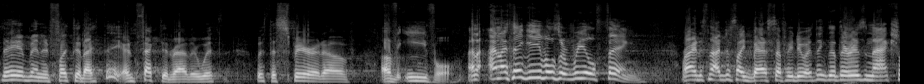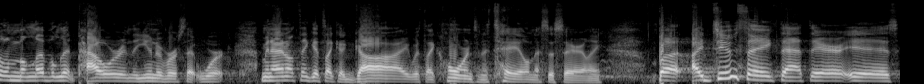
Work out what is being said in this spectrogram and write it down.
They have been inflicted, I think, infected rather, with, with the spirit of, of evil. And, and I think evil is a real thing right? It's not just like bad stuff we do. I think that there is an actual malevolent power in the universe at work. I mean, I don't think it's like a guy with like horns and a tail necessarily. But I do think that there is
